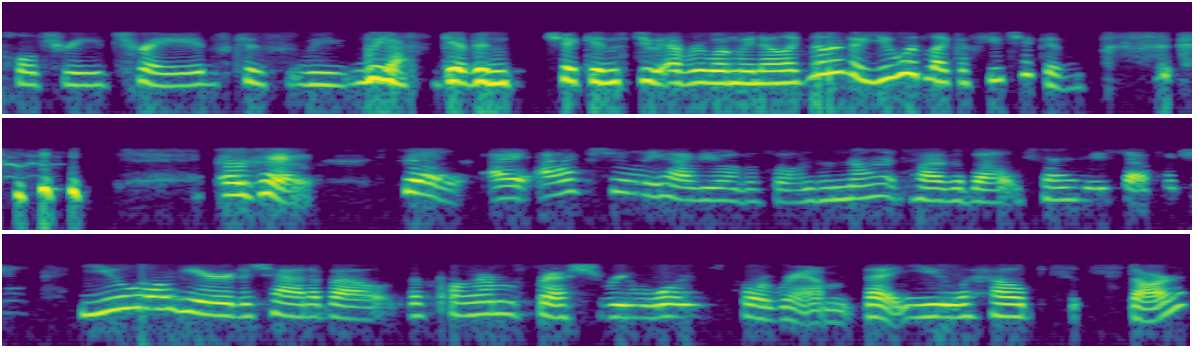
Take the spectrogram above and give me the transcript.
poultry trades because we we've given chickens to everyone we know. Like, no, no, no, you would like a few chickens. Okay. So I actually have you on the phone to not talk about farming stuff, which is you are here to chat about the Farm Fresh Rewards program that you helped start.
